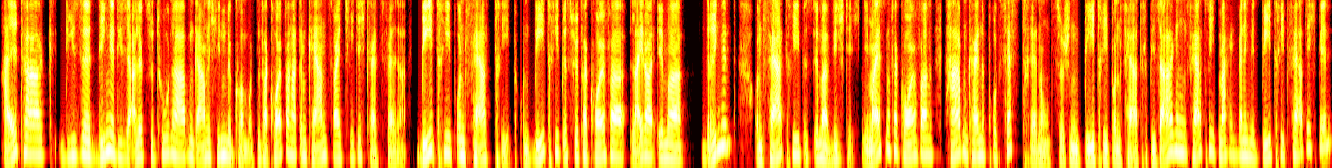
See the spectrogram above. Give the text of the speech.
Alltag diese Dinge, die sie alle zu tun haben, gar nicht hinbekommen. Und ein Verkäufer hat im Kern zwei Tätigkeitsfelder. Betrieb und Vertrieb. Und Betrieb ist für Verkäufer leider immer dringend und Vertrieb ist immer wichtig. Die meisten Verkäufer haben keine Prozesstrennung zwischen Betrieb und Vertrieb. Die sagen, Vertrieb mache ich, wenn ich mit Betrieb fertig bin.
